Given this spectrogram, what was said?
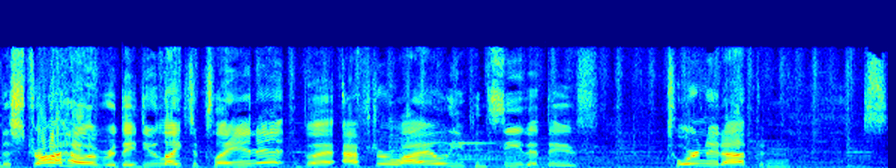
The straw, however, they do like to play in it, but after a while you can see that they've torn it up and it's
